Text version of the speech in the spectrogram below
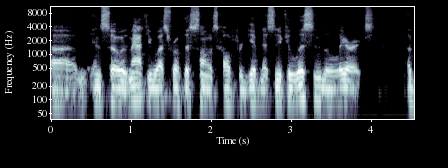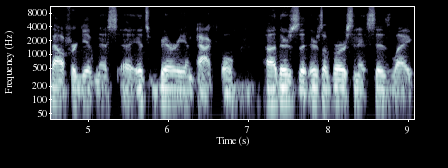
Um, and so Matthew West wrote this song. It's called Forgiveness. And if you listen to the lyrics about forgiveness, uh, it's very impactful. Uh, there's a, there's a verse and it says like,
